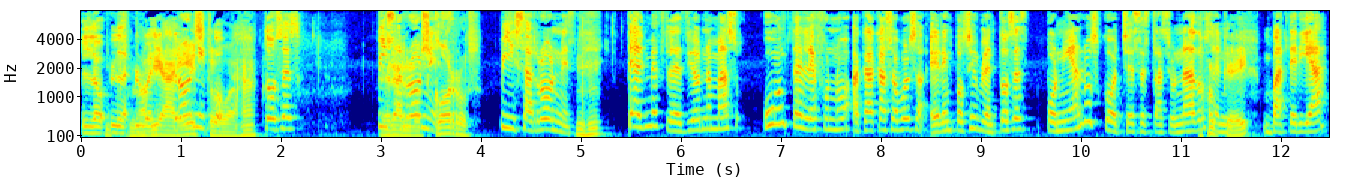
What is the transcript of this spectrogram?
lo, No lo había electrónico. esto, ajá. Eran los pizarrones. corros. Pizarrones. Telmex les dio nada más un teléfono a cada casa bolsa. Era imposible. Entonces ponían los coches estacionados en batería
